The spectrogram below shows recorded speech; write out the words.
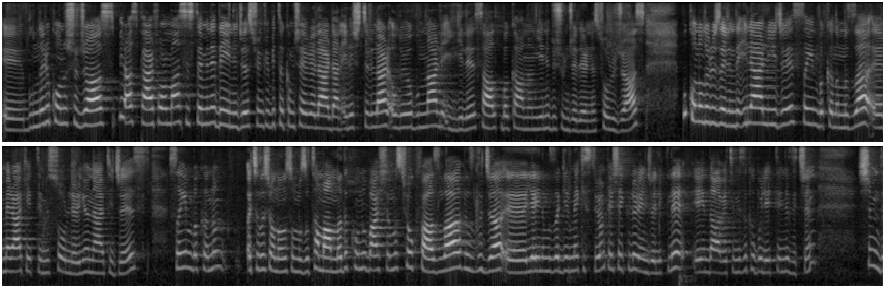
E, bunları konuşacağız. Biraz performans sistemine değineceğiz. Çünkü bir takım çevrelerden eleştiriler alıyor. Bunlarla ilgili Sağlık Bakanlığı'nın yeni düşüncelerini soracağız. Bu konular üzerinde ilerleyeceğiz. Sayın Bakanımıza e, merak ettiğimiz soruları yönelteceğiz. Sayın Bakanım açılış anonsumuzu tamamladık. Konu başlığımız çok fazla. Hızlıca e, yayınımıza girmek istiyorum. Teşekkürler öncelikle yayın davetimizi kabul ettiğiniz için. Şimdi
